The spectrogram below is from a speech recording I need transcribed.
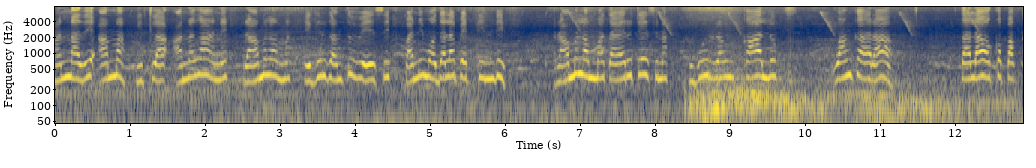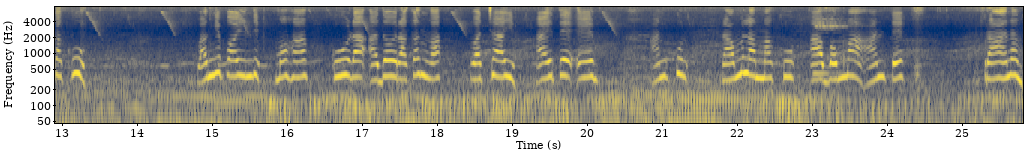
అన్నది అమ్మ. ఇట్లా అనగానే రాములమ్మ ఎగిరిగంతు వేసి పని మొదలు పెట్టింది రాములమ్మ తయారు చేసిన గుర్రం కాళ్ళు వంకర తల ఒక పక్కకు వంగిపోయింది. మొహం కూడా అదో రకంగా వచ్చాయి. అయితే ఏం అనుకు రాములమ్మకు ఆ బొమ్మ అంటే ప్రాణం.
